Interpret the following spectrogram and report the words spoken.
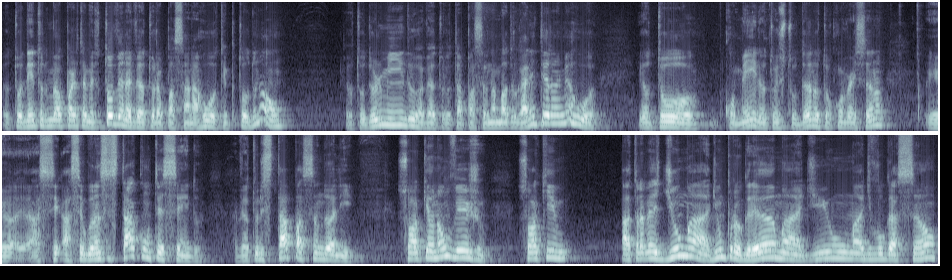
eu estou dentro do meu apartamento, estou vendo a viatura passar na rua o tempo todo? Não. Eu estou dormindo, a viatura está passando a madrugada inteira na minha rua. Eu estou comendo, eu estou estudando, eu estou conversando, eu, a, a segurança está acontecendo, a viatura está passando ali. Só que eu não vejo. Só que através de, uma, de um programa, de uma divulgação,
